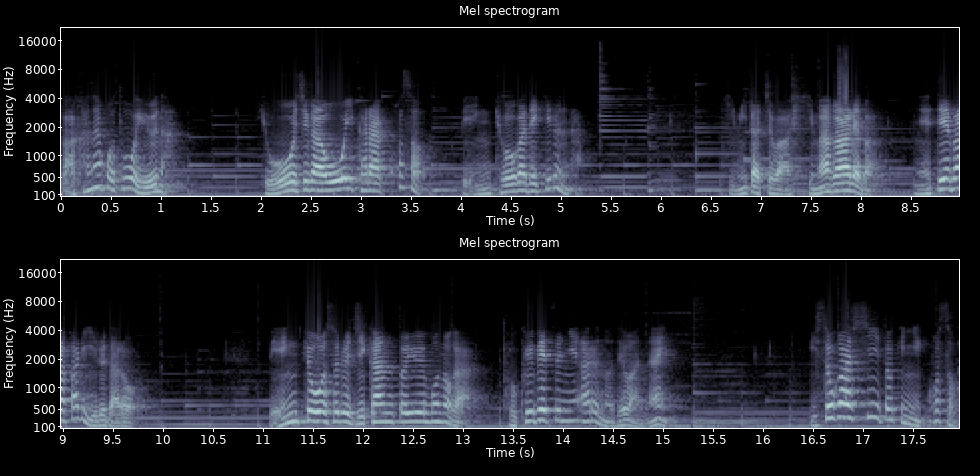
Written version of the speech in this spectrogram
バカなことを言うな。用事が多いからこそ勉強ができるんだ。君たちは暇があれば寝てばかりいるだろう。勉強する時間というものが特別にあるのではない。忙しい時にこそ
